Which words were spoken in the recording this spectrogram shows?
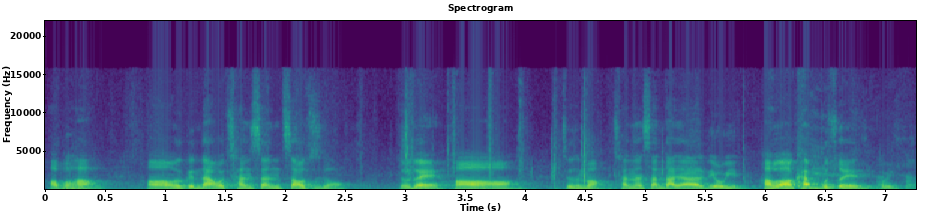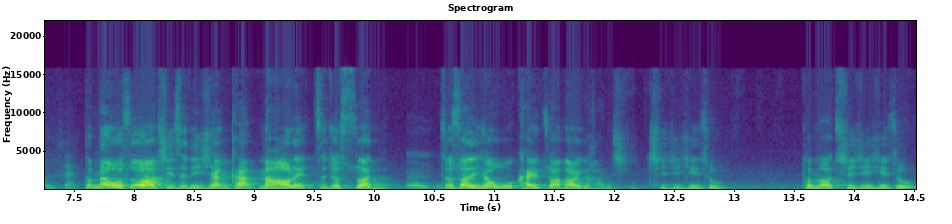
好不好？哦，我跟大家，我长山赵子龙，对不对？哦，这什么？长山三大家的留言，好不好？看不顺眼的 留言。常在，都没有，我说哦，其实你想想看，然后呢，这就算了。嗯，这算了以后，我开始抓到一个行情，七进七出，同没有七进七出，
